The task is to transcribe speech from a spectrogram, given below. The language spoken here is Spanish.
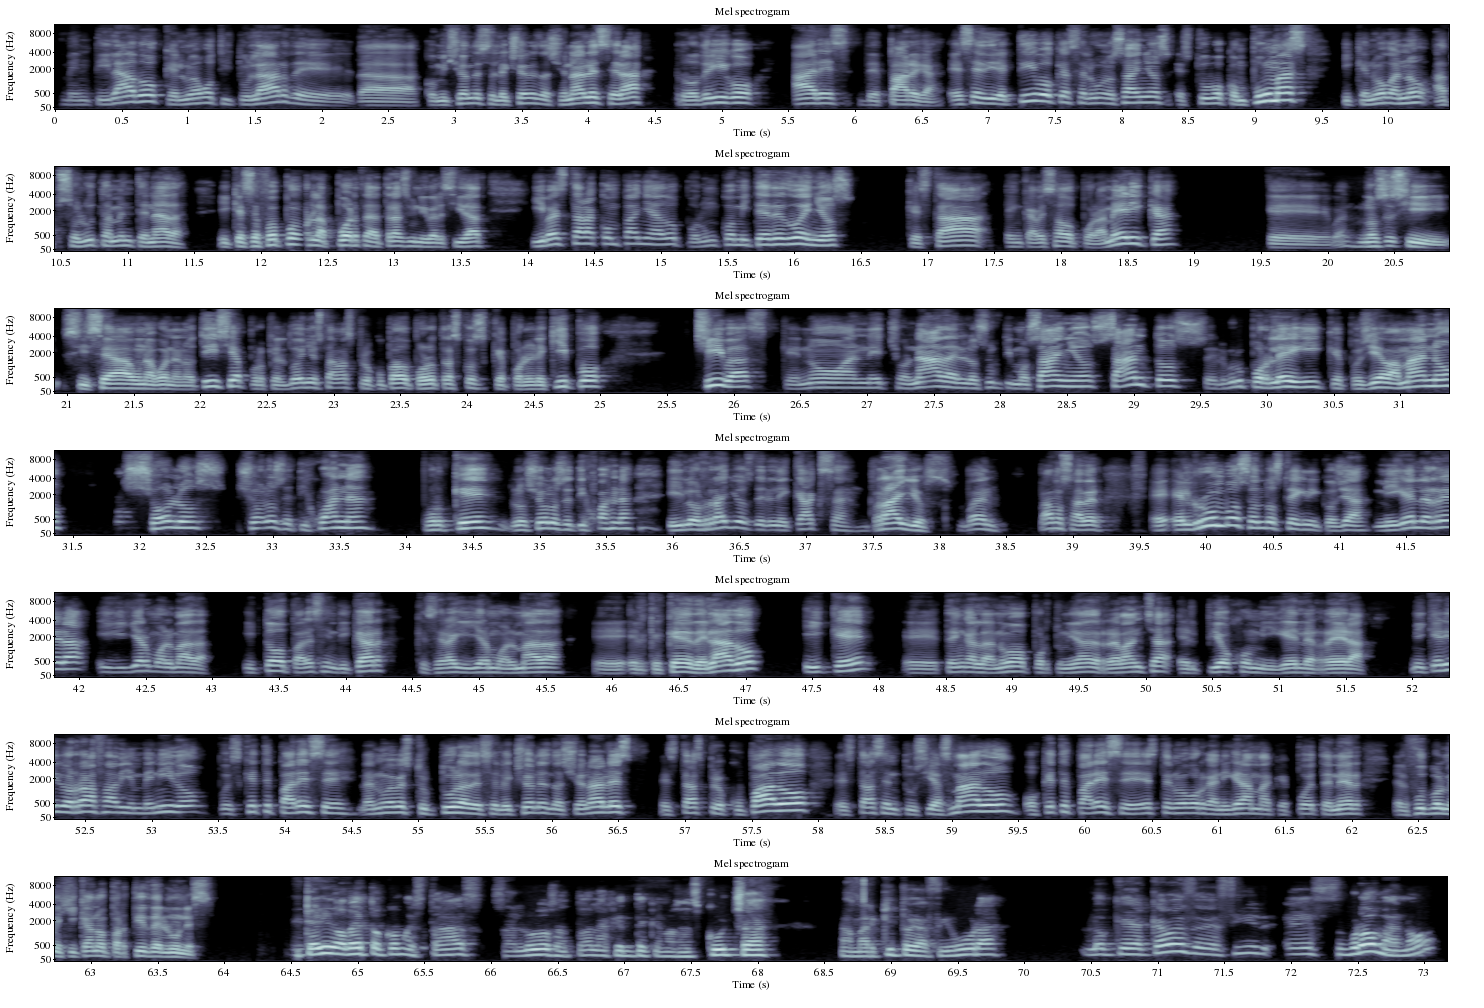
ventilado que el nuevo titular de la Comisión de Selecciones Nacionales será Rodrigo Ares de Parga, ese directivo que hace algunos años estuvo con Pumas y que no ganó absolutamente nada y que se fue por la puerta de atrás de universidad y va a estar acompañado por un comité de dueños que está encabezado por América, que bueno, no sé si, si sea una buena noticia porque el dueño está más preocupado por otras cosas que por el equipo Chivas, que no han hecho nada en los últimos años, Santos, el grupo Orlegui, que pues lleva mano, Cholos, Cholos de Tijuana, ¿por qué los Cholos de Tijuana? Y los Rayos del Necaxa, Rayos. Bueno, vamos a ver, eh, el rumbo son dos técnicos ya, Miguel Herrera y Guillermo Almada, y todo parece indicar que será Guillermo Almada eh, el que quede de lado y que eh, tenga la nueva oportunidad de revancha el piojo Miguel Herrera. Mi querido Rafa, bienvenido. Pues, ¿qué te parece la nueva estructura de selecciones nacionales? ¿Estás preocupado? ¿Estás entusiasmado? ¿O qué te parece este nuevo organigrama que puede tener el fútbol mexicano a partir del lunes? Mi querido Beto, ¿cómo estás? Saludos a toda la gente que nos escucha, a Marquito y a Figura. Lo que acabas de decir es broma, ¿no?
